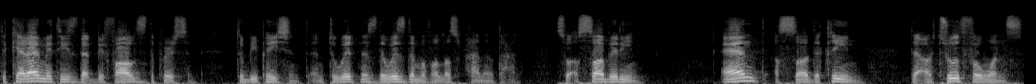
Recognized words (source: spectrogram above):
the calamities that befalls the person. To be patient and to witness the wisdom of Allah subhanahu wa ta'ala. So, as-sabirin and as-sadiqeen, they are truthful ones.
